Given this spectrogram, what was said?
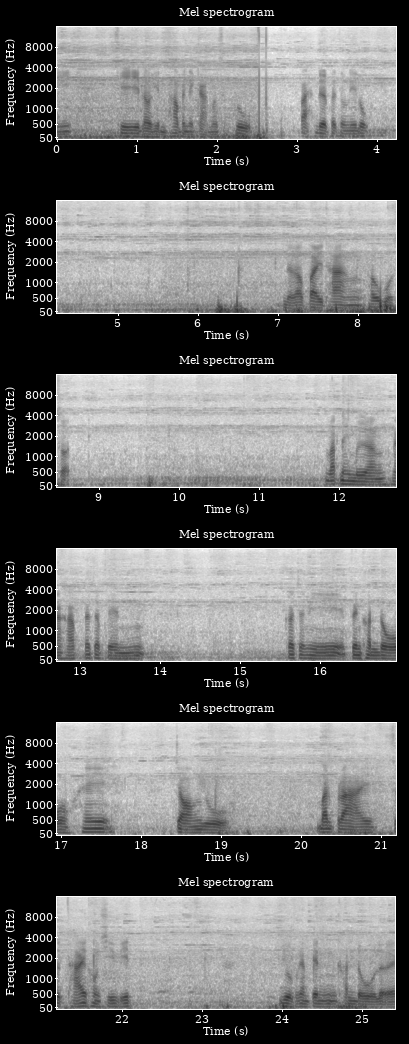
นี้ที่เราเห็นภาพบรรยากาศเมื่อสักครู่ไปเดินไปตรงนี้ลูก เดี๋ยวเราไปทางพระอุโบสถ วัดในเมืองนะครับ ก็จะเป็น ก็จะมีเป็นคอนโดให้จองอยู่บ้านปลายสุดท้ายของชีวิต อยู่กันเป็นคอนโดเลย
